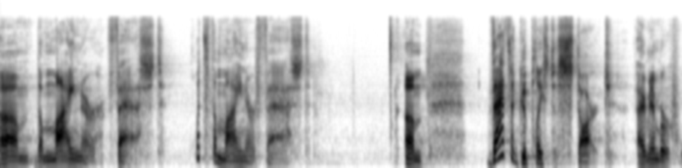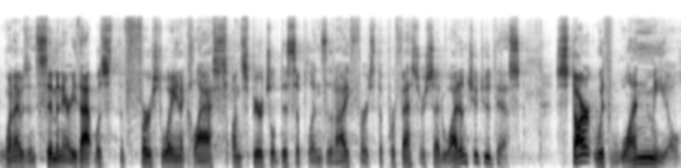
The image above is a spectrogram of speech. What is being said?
um, the minor fast. What's the minor fast? Um, that's a good place to start. I remember when I was in seminary, that was the first way in a class on spiritual disciplines that I first, the professor said, Why don't you do this? Start with one meal.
